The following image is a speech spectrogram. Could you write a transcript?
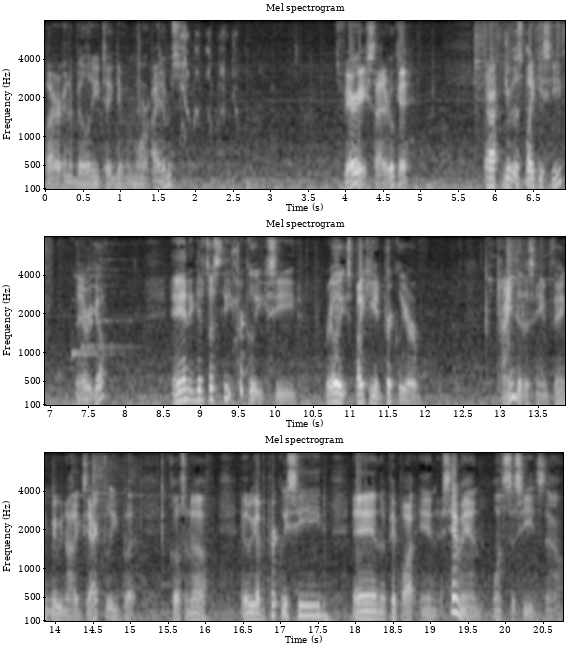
by our inability to give him more items. Very excited. Okay. Alright, give it the spiky seed. There we go. And it gives us the prickly seed. Really, spiky and prickly are kind of the same thing. Maybe not exactly, but close enough. And we got the prickly seed and the Peapot in Sandman wants the seeds now.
